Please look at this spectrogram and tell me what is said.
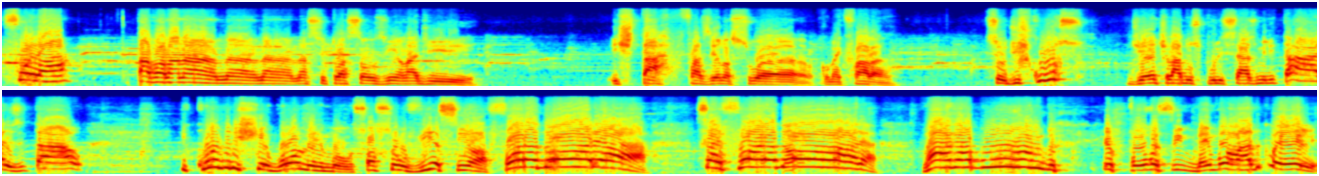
foi lá, tava lá na, na, na, na situaçãozinha lá de estar fazendo a sua, como é que fala? Seu discurso diante lá dos policiais militares e tal. E quando ele chegou, meu irmão, só se ouvia assim, ó, fora Dória! Sai fora Dória! Vagabundo! E o povo assim, bem bolado com ele.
